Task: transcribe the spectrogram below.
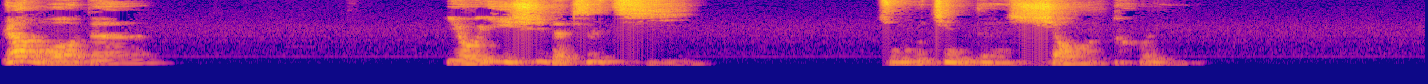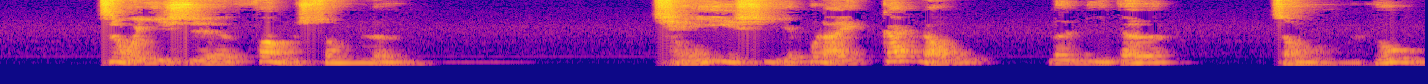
让我的有意识的自己逐渐的消退。自我意识放松了，潜意识也不来干扰了你的走路，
